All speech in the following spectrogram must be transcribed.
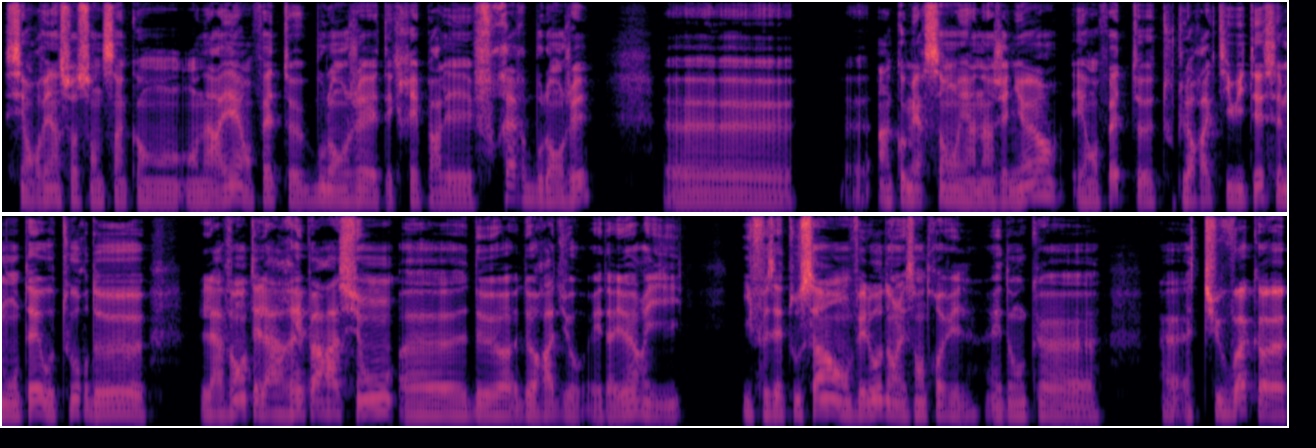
Si on revient 65 ans en arrière, en fait, Boulanger a été créé par les frères Boulanger, euh, euh un commerçant et un ingénieur, et en fait, euh, toute leur activité s'est montée autour de la vente et la réparation euh, de, de radio. Et d'ailleurs, ils, faisaient tout ça en vélo dans les centres-villes. Et donc, euh, euh, tu vois que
